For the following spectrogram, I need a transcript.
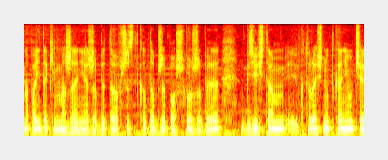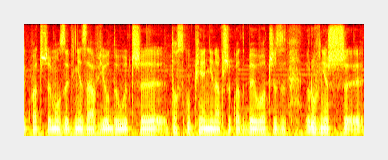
ma pani takie marzenie, żeby to wszystko dobrze poszło, żeby gdzieś tam któraś nutka nie uciekła, czy muzyk nie zawiódł, czy to skupienie na przykład było, czy również y,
